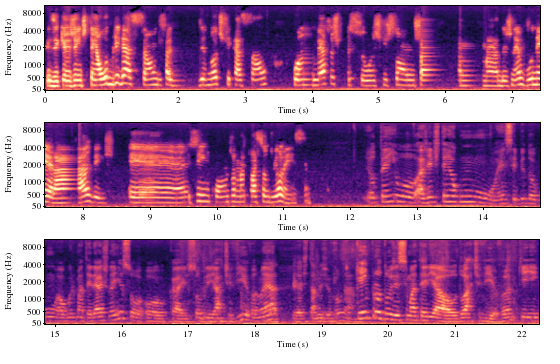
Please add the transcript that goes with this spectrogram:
Quer dizer, que a gente tem a obrigação de fazer notificação quando essas pessoas que são chamadas né, vulneráveis é, se encontram numa situação de violência. Eu tenho, a gente tem algum recebido algum, alguns materiais, não é isso, ô, Caio, sobre arte viva, não é? Já, já está nos divulgando. Quem produz esse material do arte viva que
